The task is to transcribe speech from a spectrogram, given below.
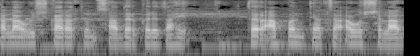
कलाविष्कारातून सादर करीत आहे. तर आपण त्याचा अवश्य लाभ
